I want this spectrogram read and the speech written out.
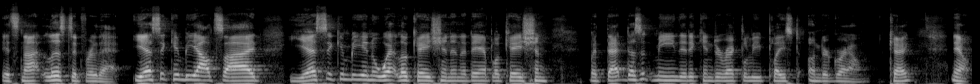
It's not listed for that. Yes, it can be outside. Yes, it can be in a wet location, in a damp location, but that doesn't mean that it can directly be placed underground. Okay. Now,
